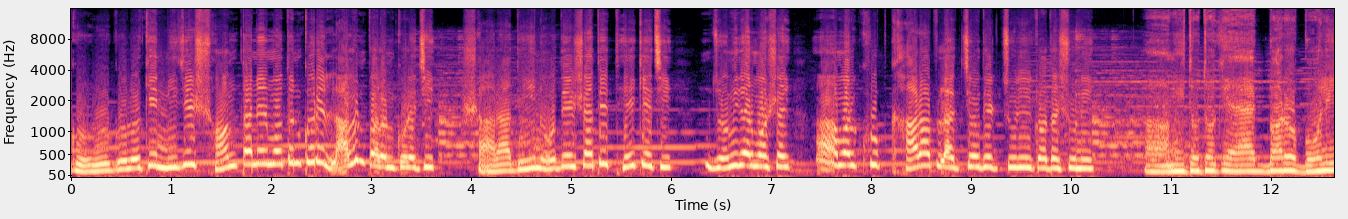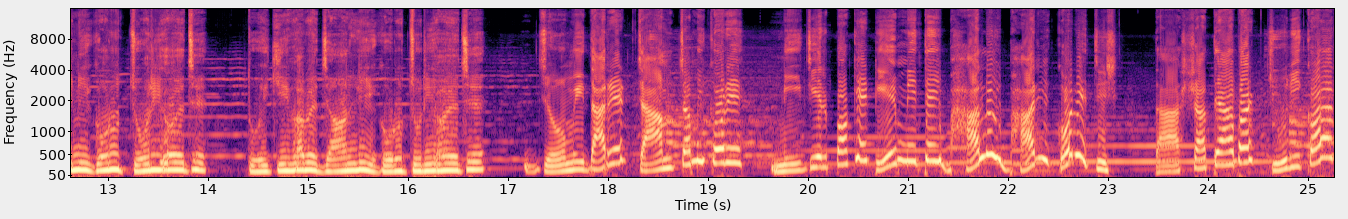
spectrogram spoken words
গরুগুলোকে নিজের সন্তানের মতন করে লালন পালন করেছি সারাদিন ওদের সাথে থেকেছি। জমিদার মশাই আমার খুব খারাপ লাগছে ওদের চুরির কথা শুনে। আমি তো তোকে একবারও বলিনি গরু চুরি হয়েছে। তুই কীভাবে জানলি গরু চুরি হয়েছে? জমিদারের চামচামি করে নিজের পকেট এমনিতেই ভালোই ভারী করেছিস তার সাথে আবার চুরি করার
